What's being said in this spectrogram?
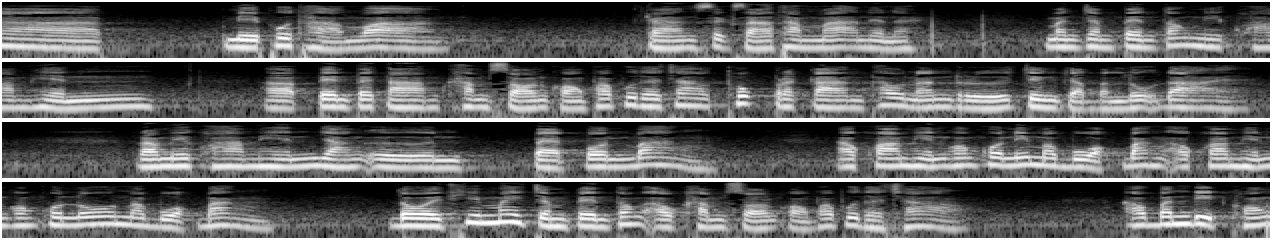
ถ้ามีผู้ถามว่าการศึกษาธรรมะเนี่ยนะมันจำเป็นต้องมีความเห็นเป็นไปตามคำสอนของพระพุทธเจ้าทุกประการเท่านั้น หรือจึงจะบรรลุได้ เรามีความเห็นอย่างอื่นแปดปนบ้าง เอาความเห็นของคนนี้มาบวกบ้าง เอาความเห็นของคนโน้นมาบวกบ้าง โดยที่ไม่จำเป็นต้องเอาคำสอนของพระพุทธเจ้า เอาบัณฑิตของ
